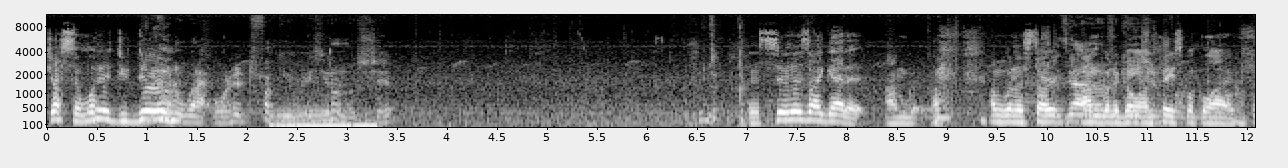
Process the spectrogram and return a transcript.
Justin, what did you do? you don't know what I ordered. Fuck you, Reese. You don't know shit. As soon as I get it, I'm I'm gonna start. It's got a I'm gonna go on Facebook Live.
